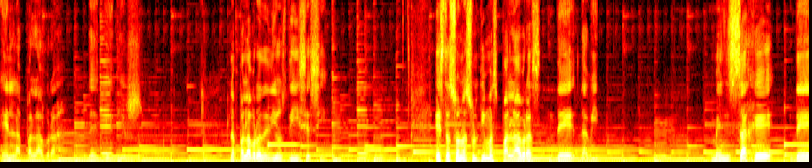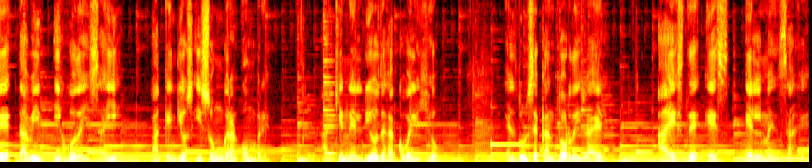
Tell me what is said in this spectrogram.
en la palabra de, Dios. La palabra de Dios dice así. Estas son las últimas palabras de David. Mensaje de David, hijo de Isaí, a quien Dios hizo un gran hombre, a quien el Dios de Jacob eligió el dulce cantor de Israel, a este es el mensaje.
